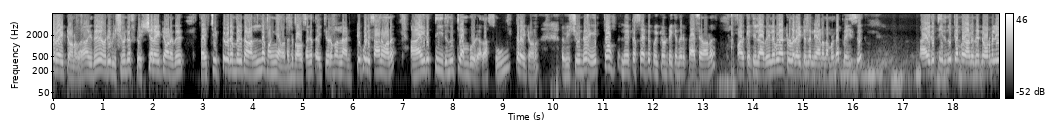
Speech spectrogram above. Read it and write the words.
സൂപ്പർ ഐറ്റം ആണ്. ആ, ഇത് ഒരു വിഷുവിന്റെ സ്പെഷ്യൽ ഐറ്റം ആണ്. ഇത് തയ്ച്ചിട്ട് വരുമ്പോഴത്തെ നല്ല ഭംഗിയാണ് കേട്ടോ. ബ്ലൗസ് ഒക്കെ തയ്ച്ച് വരുമ്പോൾ നല്ല അടിപൊളി സാധനമാണ്. ആയിരത്തി ഇരുന്നൂറ്റി അമ്പത് രൂപ. അതാ സൂപ്പർ ഐറ്റമാണ് വിഷുവിന്റെ ഏറ്റവും ലേറ്റസ്റ്റ് ആയിട്ട് പോയിക്കൊണ്ടിരിക്കുന്ന ഒരു പാറ്റേൺ ആണ്. മാർക്കറ്റിൽ അവൈലബിൾ ആയിട്ടുള്ള ഒരു ഐറ്റം തന്നെയാണ് നമ്മുടെ പ്രൈസ് ആയിരത്തി ഇരുന്നൂറ്റി അമ്പതാണ് ഇത് നോർമലി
